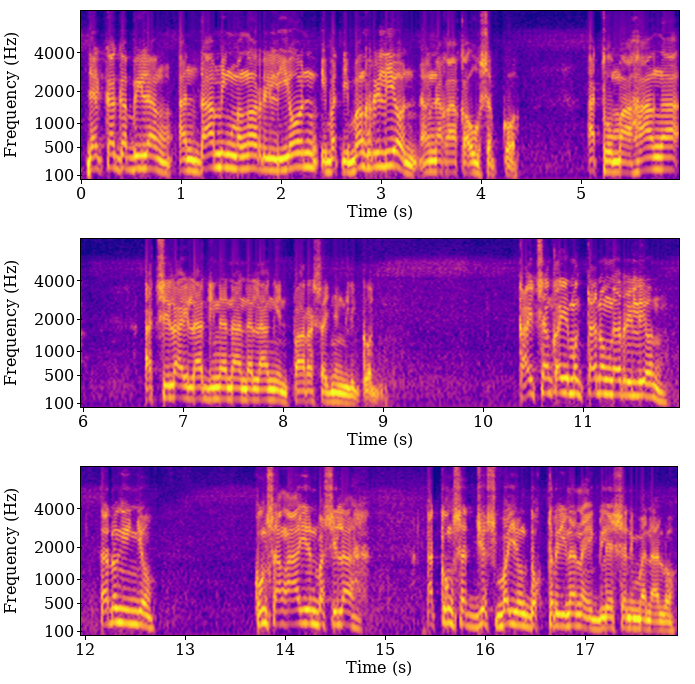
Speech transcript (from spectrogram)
Dahil kagabi lang, ang daming mga reliyon, iba't ibang reliyon ang nakakausap ko. At humahanga at sila ay laging nananalangin para sa inyong likod. Kahit saan kayo magtanong na reliyon, tanungin nyo kung saan ayon ba sila at kung sa Diyos ba yung doktrina ng iglesia ni Manalo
